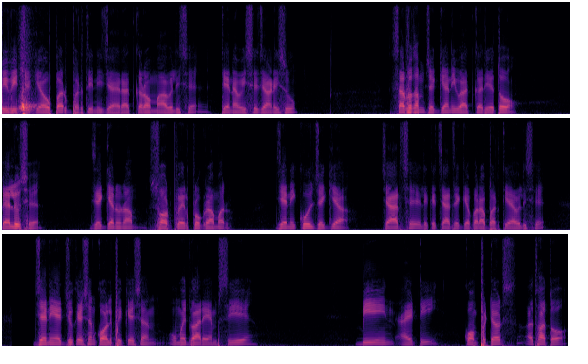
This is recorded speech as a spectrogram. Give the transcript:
વિવિધ જગ્યાઓ પર ભરતીની જાહેરાત કરવામાં આવેલી છે. તેના વિશે જાણીશું. સર્વપ્રથમ જગ્યાની વાત કરીએ તો પહેલું છે જગ્યાનું નામ સોફ્ટવેર પ્રોગ્રામર જેની કુલ જગ્યા ચાર છે, એટલે કે ચાર જગ્યા પર આ ભરતી આવેલી છે. જેની એજ્યુકેશન ક્વોલિફિકેશન ઉમેદવાર MCA B in IT computers અથવા તો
